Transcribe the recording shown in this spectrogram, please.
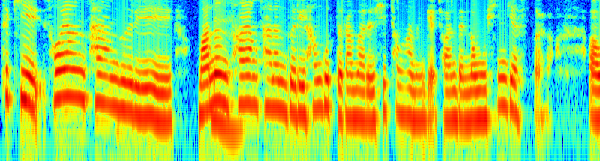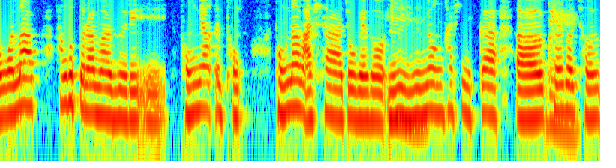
특히 서양 사람들이 많은 음. 서양 사람들이 한국 드라마를 시청하는 게 저한테 너무 신기했어요. 어, 워낙 한국 드라마들이 동양 동, 동남아시아 쪽에서 이미 음. 유명하시니까 어, 그래서 네. 저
